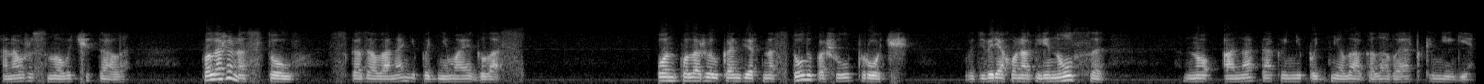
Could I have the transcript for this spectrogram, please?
Она уже снова читала. «Положи на стол», — сказала она, не поднимая глаз. Он положил конверт на стол и пошел прочь. В дверях он оглянулся, но она так и не подняла головы от книги.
